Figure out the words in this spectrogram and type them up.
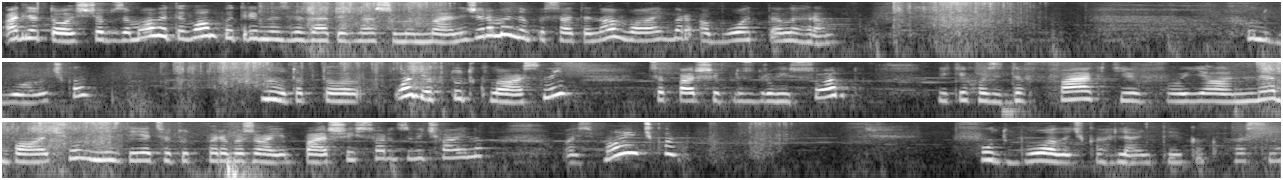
А для того, щоб замовити, вам потрібно зв'язатися з нашими менеджерами, написати на Viber або Telegram. Футболочка. Ну, тобто, одяг тут класний. Це перший плюс другий сорт. Якихось дефектів я не бачу. Мені здається, тут переважає перший сорт, звичайно. Ось маєчка. Футболочка, гляньте, яка класна.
